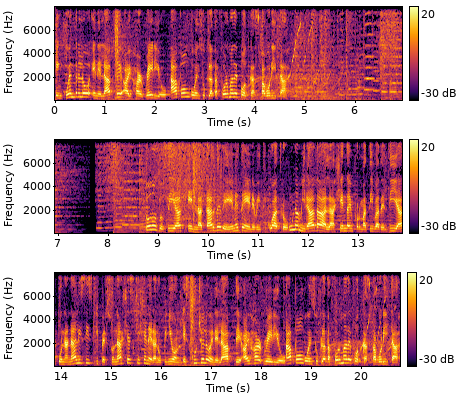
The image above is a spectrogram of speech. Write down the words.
Encuéntrelo en el app de iHeartRadio, Apple o en su plataforma de podcast favorita. Todos los días en la tarde de NTN 24, una mirada a la agenda informativa del día con análisis y personajes que generan opinión. Escúchelo en el app de iHeartRadio, Apple o en su plataforma de podcast favorita.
